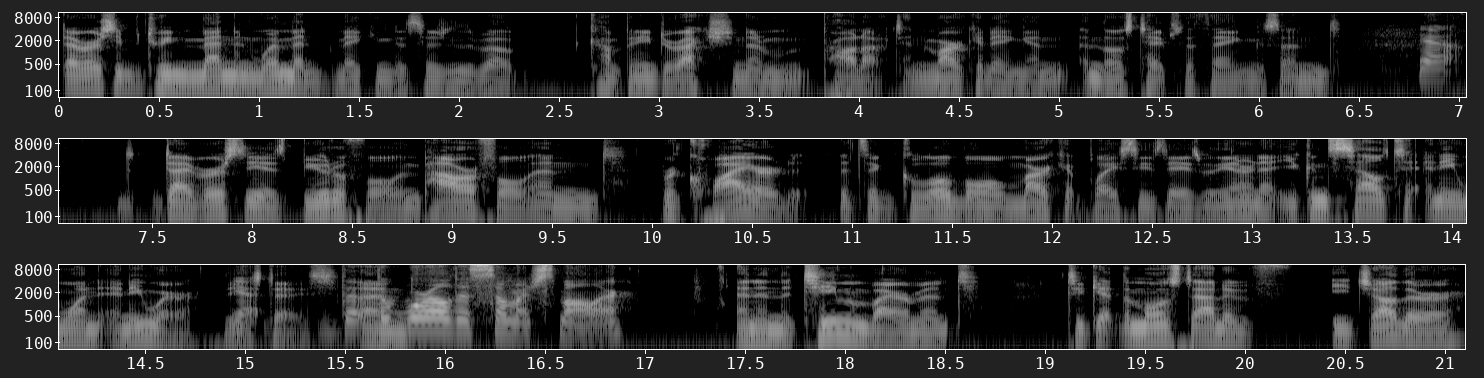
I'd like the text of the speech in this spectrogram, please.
diversity between men and women making decisions about company direction and product and marketing and, and those types of things. And yeah, d- diversity is beautiful and powerful and required. It's a global marketplace these days with the internet. You can sell to anyone anywhere these yeah, days. The, the world is so much smaller. And in the team environment, to get the most out of each other,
